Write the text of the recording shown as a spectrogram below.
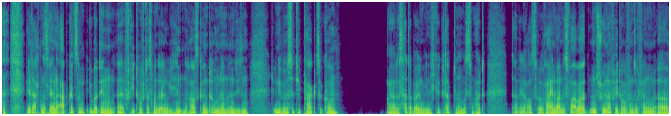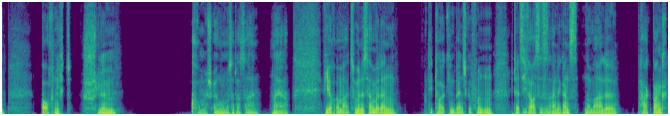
Wir dachten, das wäre eine Abkürzung über den äh, Friedhof, dass man da irgendwie hinten raus könnte, um dann in diesen University Park zu kommen. Ja, das hat aber irgendwie nicht geklappt und dann mussten wir halt da wieder raus, wo wir rein waren. Das war aber ein schöner Friedhof, insofern äh, auch nicht schlimm. Komisch, irgendwo muss er doch sein. Naja, wie auch immer. Zumindest haben wir dann die Tolkien Bench gefunden. Stellt sich raus, es ist eine ganz normale Parkbank.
